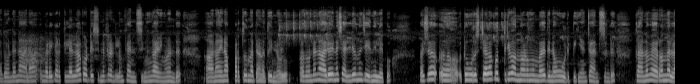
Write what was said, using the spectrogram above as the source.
അതുകൊണ്ട് തന്നെ ആന ഇങ്ങോട്ടേക്ക് കിടക്കില്ല എല്ലാ കോട്ടേജിന്റെ ഫ്രണ്ടിലും ഫെൻസിങ്ങും കാര്യങ്ങളുണ്ട്. ആന അതിനപ്പുറത്ത് നിന്നിട്ടാണ് തിന്നുള്ളൂ. അപ്പോൾ അതുകൊണ്ട് തന്നെ ആരും അതിനെ ശല്യമൊന്നും ചെയ്യുന്നില്ല ഇപ്പോൾ പക്ഷേ ടൂറിസ്റ്റുകളൊക്കെ ഒത്തിരി വന്നു തുടങ്ങുമ്പോൾ ഇതിനെ ഓടിപ്പിക്കാൻ ചാൻസ് ഉണ്ട്. കാരണം വേറെ ഒന്നല്ല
